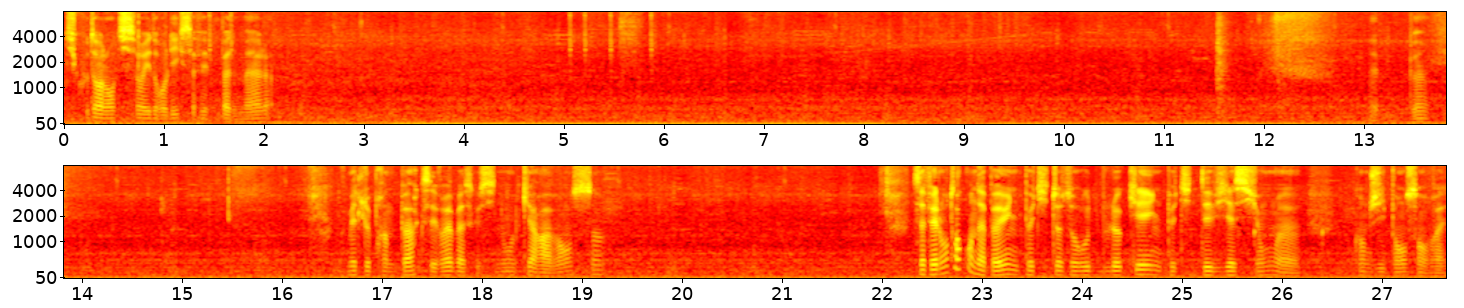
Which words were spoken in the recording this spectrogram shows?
Petit coup de ralentisseur hydraulique, ça fait pas de mal. Mettre le train de parc, c'est vrai, parce que sinon le car avance. Ça fait longtemps qu'on n'a pas eu une petite autoroute bloquée, une petite déviation, euh, quand j'y pense en vrai.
